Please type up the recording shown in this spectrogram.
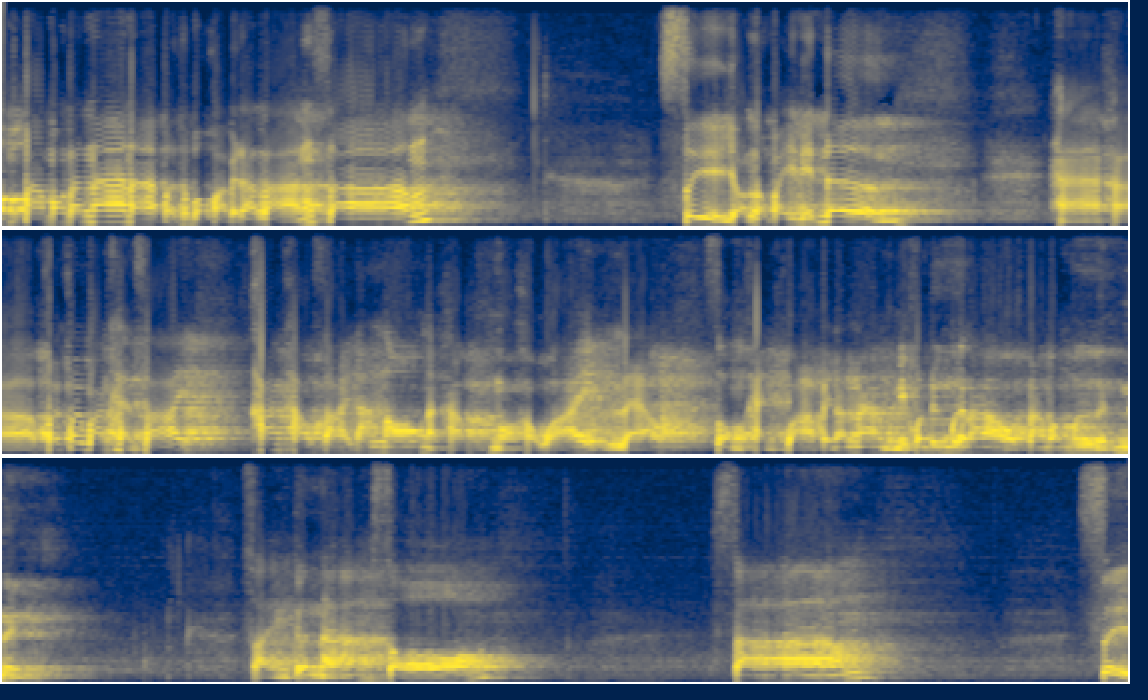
งตามองด้านหน้านะ เปิดสะโพกขวาไปด้านหลังสามสี่หย่อนลงไปอีกนิดหนึ่งห้าครับค่อยๆ วางแขนซ้าย ข้างเท้าซ้ายด้านนอกนะครับ งอเข่าไว้แล้วส่งแขนขวาไปด้านหน้าเหมือนมีคนดึงมือเราตามวางมือหนึ่งใส่แองเกิลนะสอง สามสี่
